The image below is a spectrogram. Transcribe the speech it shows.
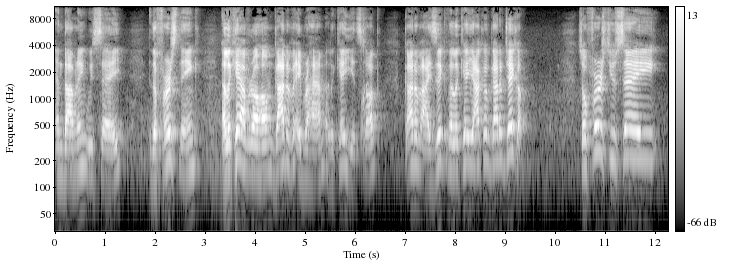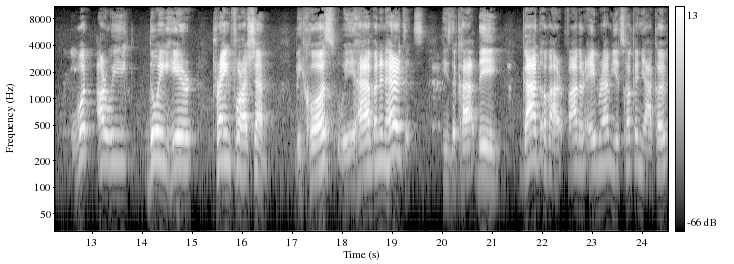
and davening, we say the first thing, Elokei Abraham, God of Abraham, Elokei Yitzchak, God of Isaac, Elokei Yaakov, God of Jacob. So first you say, what are we doing here praying for Hashem? Because we have an inheritance. He's the the God of our father Abraham, Yitzchak, and Yaakov,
